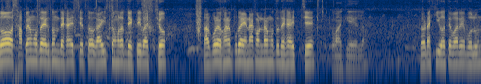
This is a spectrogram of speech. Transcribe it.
তো সাপের মতো একদম দেখা যাচ্ছে। তো গাইজ তোমরা দেখতেই পাচ্ছ। তারপরে ওখানে পুরো এনাকন্ডার মতো দেখা যাচ্ছে। বাঁকিয়ে গেল। তো ওটা কি হতে পারে বলুন।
